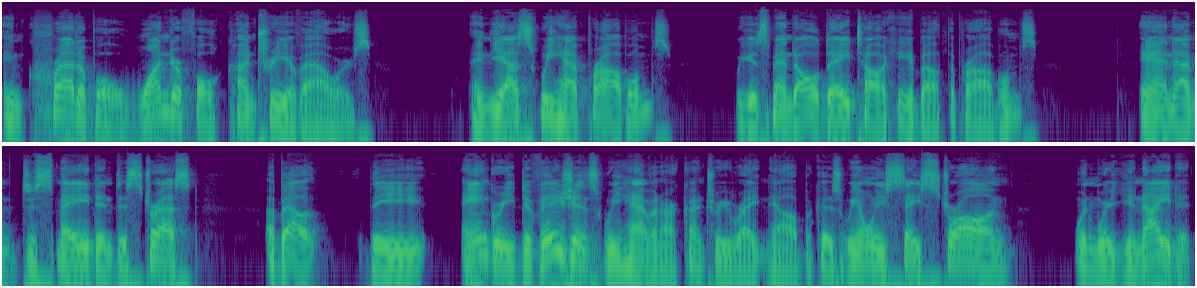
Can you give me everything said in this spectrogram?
incredible, wonderful country of ours. And yes, we have problems. We could spend all day talking about the problems. And I'm dismayed and distressed about the angry divisions we have in our country right now because we only stay strong when we're united.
